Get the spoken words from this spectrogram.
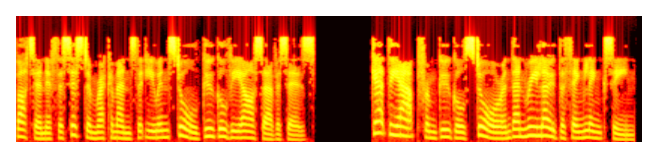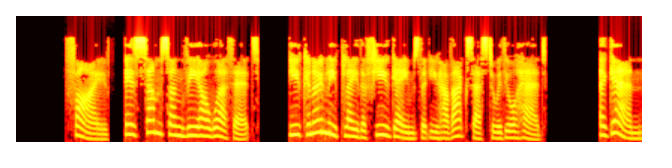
button if the system recommends that you install Google VR services. Get the app from Google Store and then reload the ThingLink scene. 5. Is Samsung VR worth it? You can only play the few games that you have access to with your head. Again,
